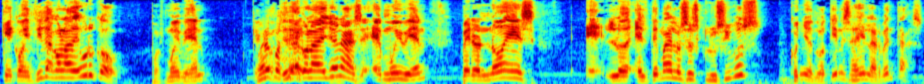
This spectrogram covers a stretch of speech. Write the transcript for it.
que coincida con la de Urco. Pues muy bien. Que Bueno, pues coincida que- con la de Jonas, eh, muy bien. Pero no es eh, lo- el tema de los exclusivos, coño, lo tienes ahí en las ventas.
